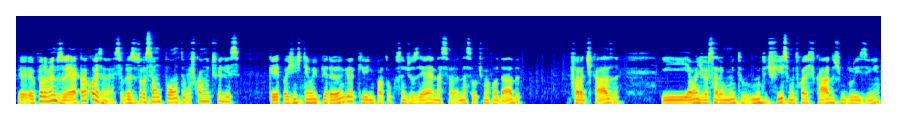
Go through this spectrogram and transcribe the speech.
Eu, eu, pelo menos é aquela coisa, né? Se o Brasil trouxer um ponto, eu vou ficar muito feliz. Porque depois a gente tem o Ipiranga, que empatou com o São José nessa, nessa última rodada, fora de casa. E é um adversário muito, muito difícil, muito qualificado, o time do Luizinho.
